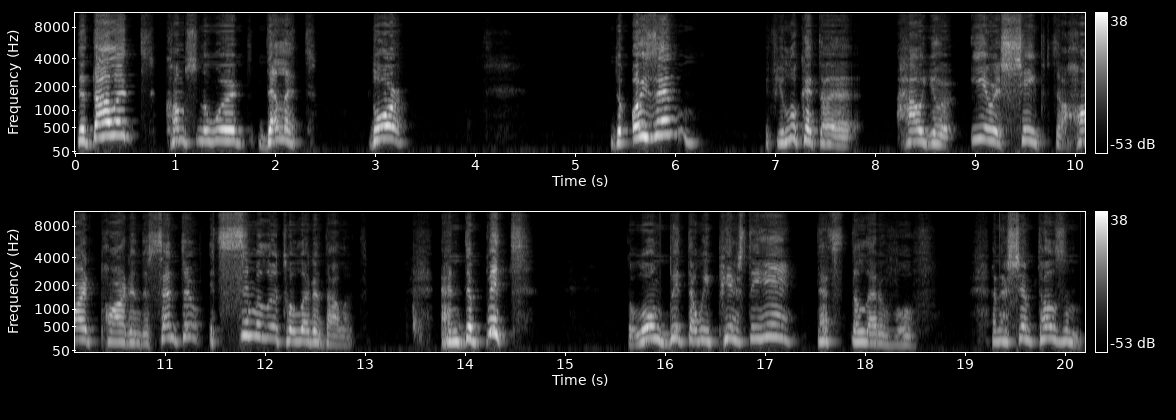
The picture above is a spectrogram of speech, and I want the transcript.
The Dalet comes from the word Delet, door. The Oizen, if you look at the how your ear is shaped, the hard part in the center, it's similar to a letter Dalet. And the bit, the long bit that we pierce the ear, that's the letter Vov. And Hashem tells him,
